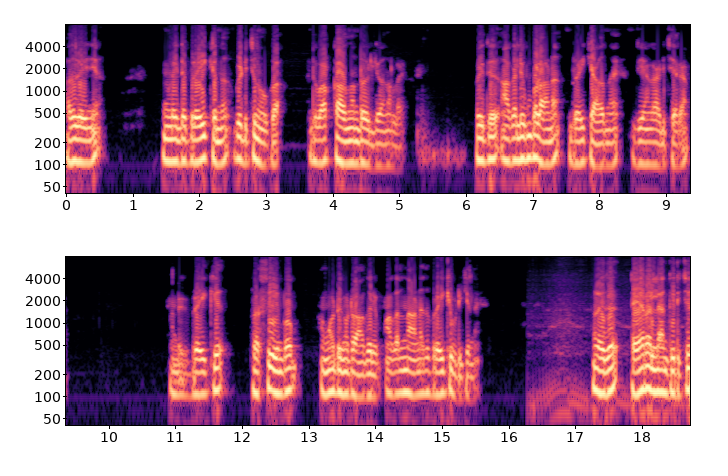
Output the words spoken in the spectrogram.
അത് കഴിഞ്ഞ് നിങ്ങൾ ഇതിന്റെ ബ്രേക്ക് ഒന്ന് പിടിച്ചു നോക്കുക. ഇത് വർക്ക് ആവുന്നുണ്ടോ ഇല്ലയോ എന്നുള്ളത്. അപ്പോൾ ഇത് അകലുമ്പോഴാണ് ബ്രേക്ക് ആകുന്നത്. ഇത് ഞാൻ കാണിച്ചു തരാം. ബ്രേക്ക് പ്രസ് ചെയ്യുമ്പം അങ്ങോട്ടും ഇങ്ങോട്ടും അകലും. അകന്നാണ് ഇത് ബ്രേക്ക് പിടിക്കുന്നത്. അതായത് ടയറെല്ലാം തിരിച്ച്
